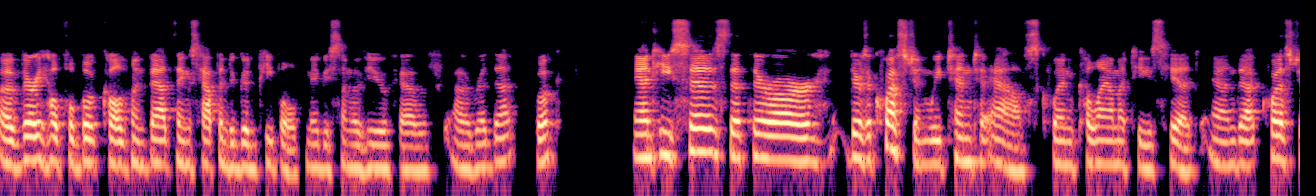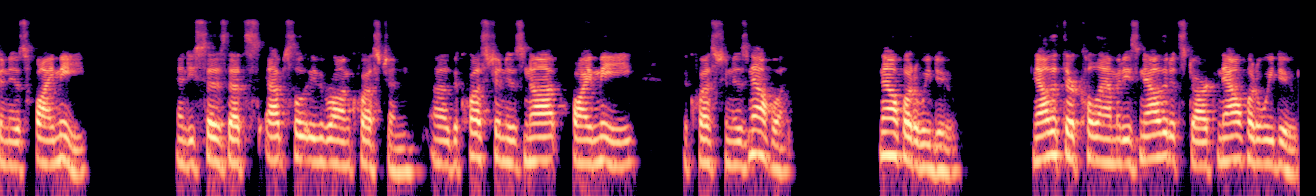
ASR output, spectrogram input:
a very helpful book called When Bad Things Happen to Good People. Maybe some of you have uh, read that book. And he says that there are there's a question we tend to ask when calamities hit, and that question is why me? And he says that's absolutely the wrong question. Uh, the question is not why me. The question is now what? Now what do we do? Now that there are calamities, now that it's dark, now what do we do?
